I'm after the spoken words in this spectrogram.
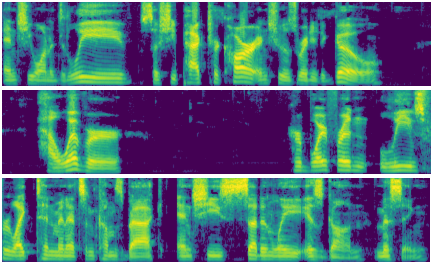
and she wanted to leave. So she packed her car and she was ready to go. However her boyfriend leaves for like 10 minutes and comes back and she suddenly is gone missing.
